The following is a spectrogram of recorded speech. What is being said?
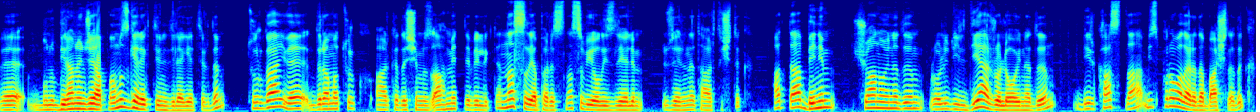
Ve bunu bir an önce yapmamız gerektiğini dile getirdim. Turgay ve dramaturg arkadaşımız Ahmet'le birlikte nasıl yaparız, nasıl bir yol izleyelim üzerine tartıştık. Hatta benim şu an oynadığım rolü değil diğer rolü oynadığım bir kastla biz provalara da başladık.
